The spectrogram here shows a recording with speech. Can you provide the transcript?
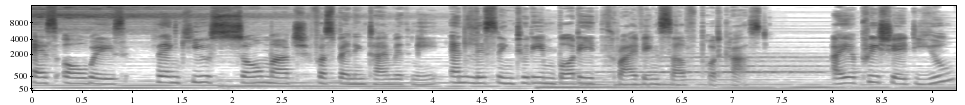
As always, thank you so much for spending time with me and listening to the Embodied Thriving Self podcast. I appreciate you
